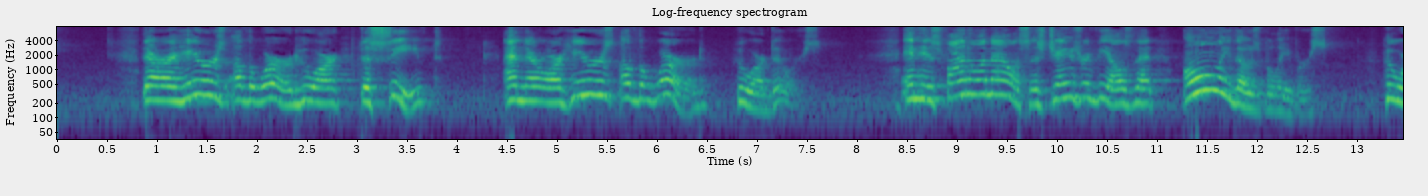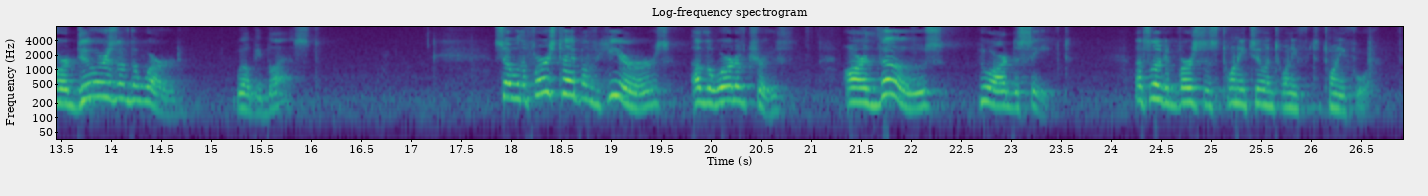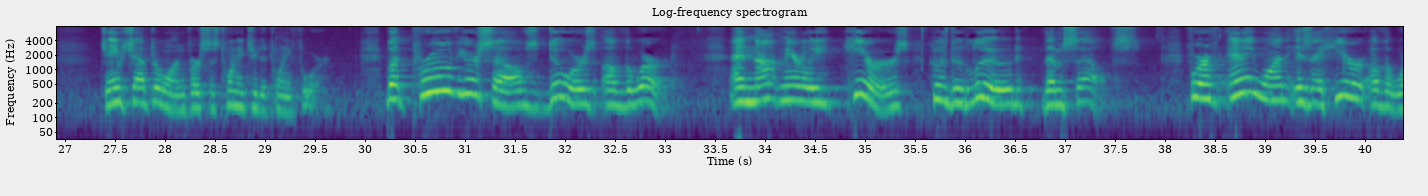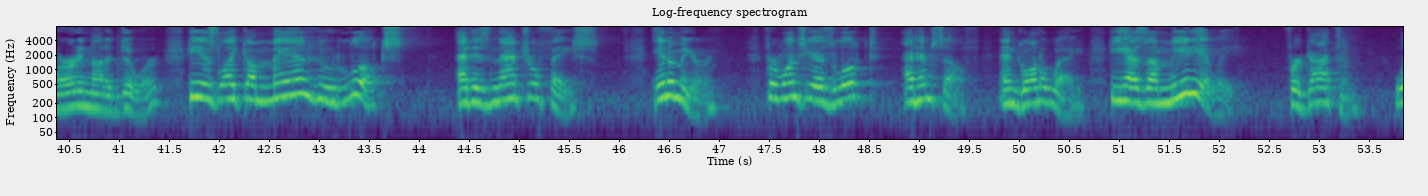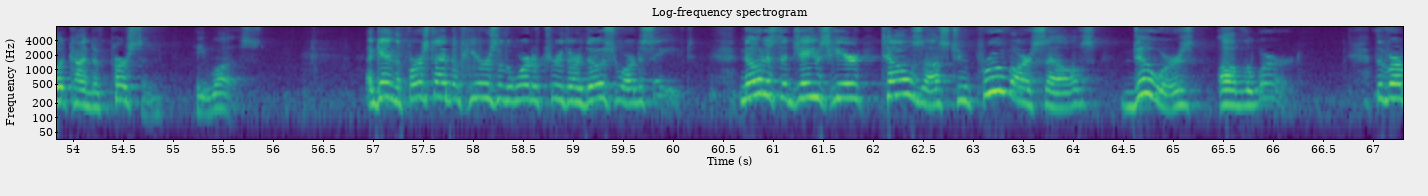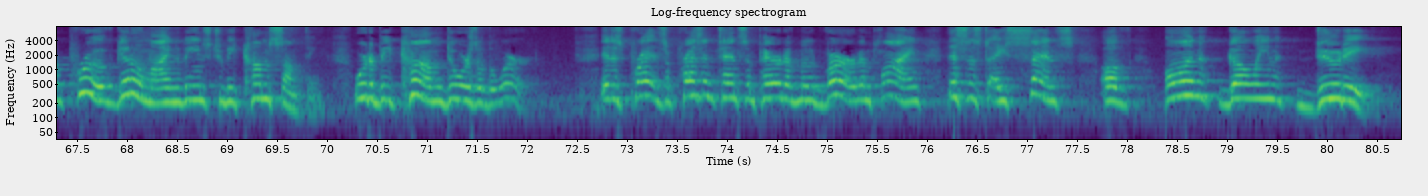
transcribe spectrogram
There are hearers of the word who are deceived, and there are hearers of the word who are doers. In his final analysis, James reveals that only those believers who are doers of the word will be blessed. So, the first type of hearers of the word of truth are those who are deceived. Let's look at verses 22 and 20 to 24. James chapter 1, verses 22 to 24. But prove yourselves doers of the word, and not merely hearers who delude themselves. For if anyone is a hearer of the word and not a doer, he is like a man who looks at his natural face in a mirror for once he has looked at himself and gone away, he has immediately forgotten what kind of person he was. Again, the first type of hearers of the word of truth are those who are deceived. Notice that James here tells us to prove ourselves doers of the word. The verb prove, genomine, means to become something. We're to become doers of the word. It is pre- it's a present tense imperative mood verb implying this is a sense of ongoing duty.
